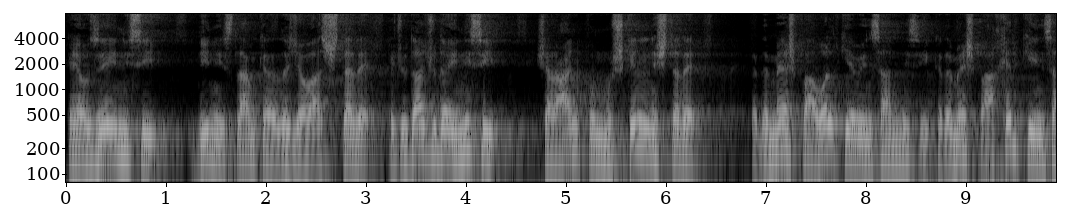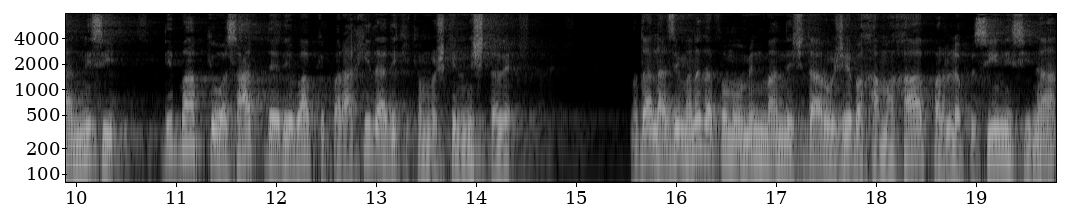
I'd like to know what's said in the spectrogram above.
که یو ځای نیسی دین اسلام کې د جواز شته دی که جدا جدا یې نیسی شرعا کوم مشکل نشته دی که د میش په اول کې یو انسان نیسی که د میش په اخر کې انسان نیسی دی باب کې وسعت دی دی باب کې پراخی ده دی کې کوم مشکل نشته دی نو دا لازم نه ده په مؤمن باندې چې دا روژه به خامخا پر لپسی نیسی نه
